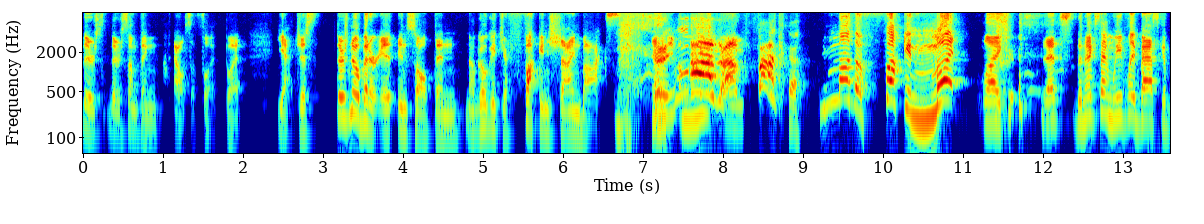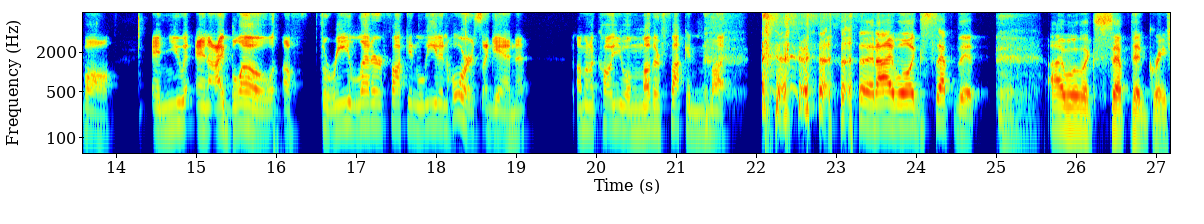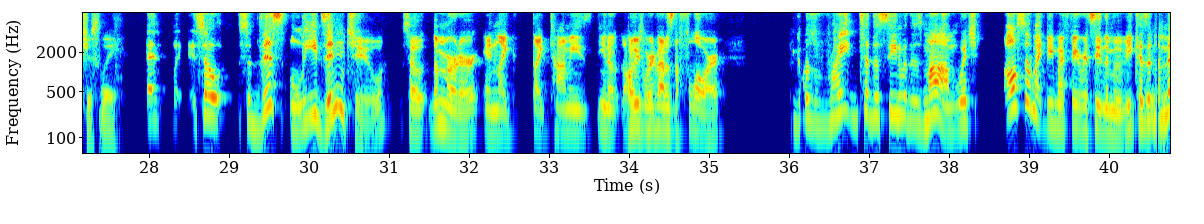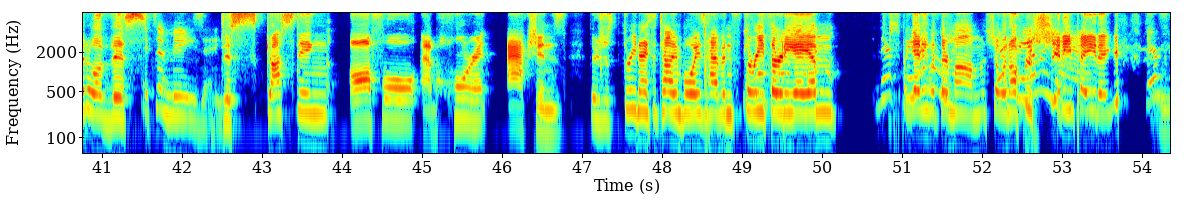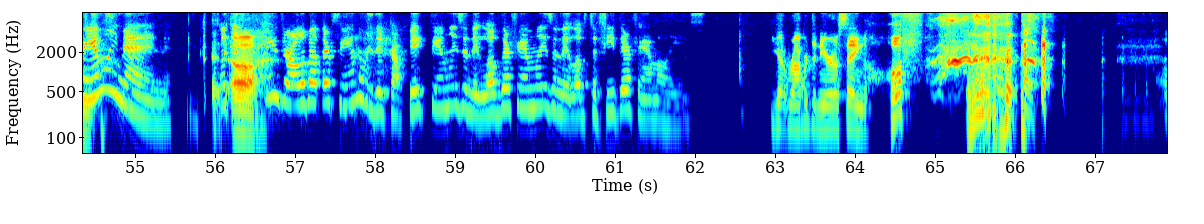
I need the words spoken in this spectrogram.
there's there's something else afoot. But yeah, just there's no better I- insult than now go get your fucking shine box. Motherfucker you motherfucking mutt. Like that's the next time we play basketball and you and I blow a three letter fucking lead and horse again. I'm gonna call you a motherfucking mutt. and i will accept it i will accept it graciously And so so this leads into so the murder and like like Tommy's, you know, all he's worried about is the floor. Goes right into the scene with his mom, which also might be my favorite scene in the movie because in the mm. middle of this It's amazing. disgusting, awful, abhorrent actions. There's just three nice Italian boys having 3:30 a.m. They're spaghetti with their mom, showing They're off her shitty men. painting. They're family men. Like the Uh, Philippines are all about their family. They've got big families and they love their families and they love to feed their families. You got Robert De Niro saying hoof. A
